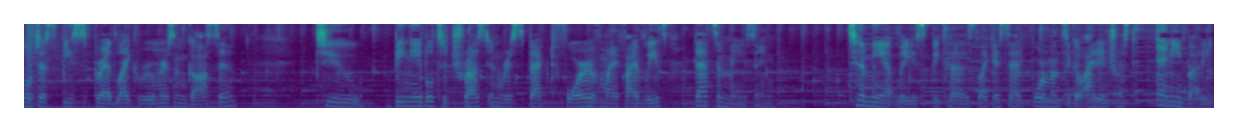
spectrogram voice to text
will just be spread like rumors and gossip to being able to trust and respect four of my five leads, that's amazing. To me at least, because like I said, four months ago I didn't trust anybody.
